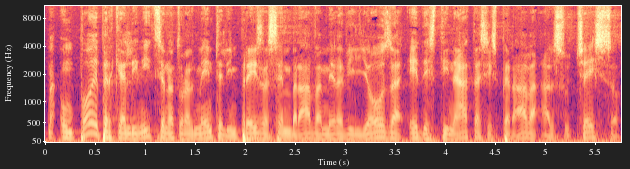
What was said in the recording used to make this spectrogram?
Ma un po' è perché all'inizio naturalmente l'impresa sembrava meravigliosa e destinata, si sperava, al successo.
